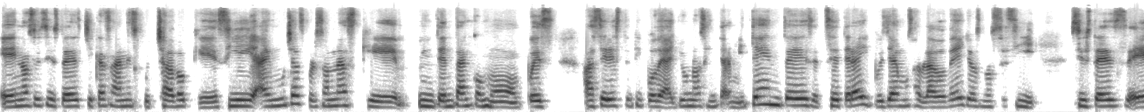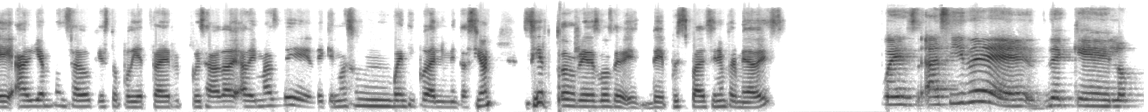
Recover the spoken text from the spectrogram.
Eh, no sé si ustedes chicas han escuchado que sí hay muchas personas que intentan como pues hacer este tipo de ayunos intermitentes, etcétera, y pues ya hemos hablado de ellos. No sé si si ustedes eh, habían pensado que esto podía traer, pues además de, que no es un buen tipo de alimentación, ciertos riesgos de, pues, padecer enfermedades. Pues así de, de que lo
